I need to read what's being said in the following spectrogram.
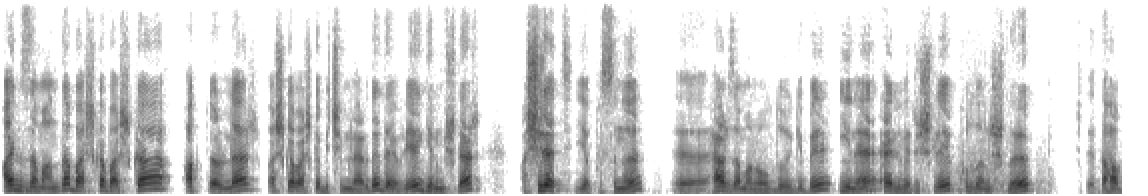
aynı zamanda başka başka aktörler, başka başka biçimlerde devreye girmişler. Aşiret yapısını eee, her zaman olduğu gibi yine elverişli, kullanışlı, işte daha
